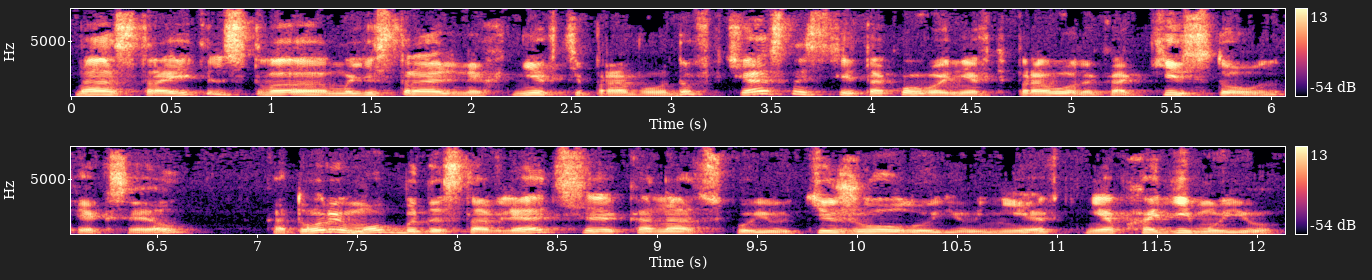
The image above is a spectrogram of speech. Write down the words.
на строительство магистральных нефтепроводов, в частности, такого нефтепровода, как Keystone XL, который мог бы доставлять канадскую тяжелую нефть, необходимую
